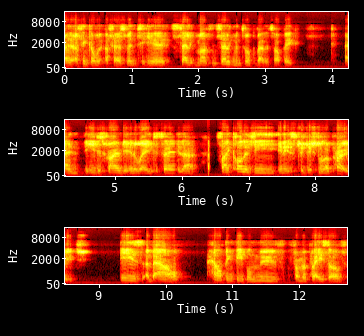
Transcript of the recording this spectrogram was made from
I, I think I, I first went to hear Martin Seligman talk about the topic, and he described it in a way to say that psychology, in its traditional approach, is about helping people move from a place of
